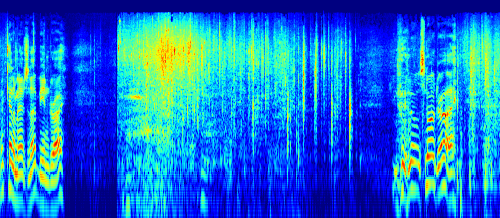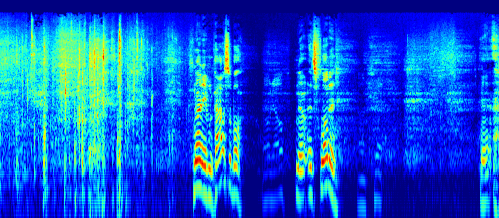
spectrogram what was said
I can't imagine that being dry. no, it's not dry. It's not even passable. Oh no? No, it's flooded. Oh shit. Yeah.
